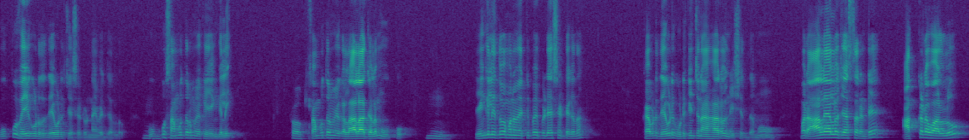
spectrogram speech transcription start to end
ఉప్పు వేయకూడదు దేవుడికి చేసేటువంటి నైవేద్యాల్లో ఉప్పు సముద్రం యొక్క ఎంగిలి. సముద్రం యొక్క లాలాజలం ఉప్పు. ఎంగిలితో మనం ఎట్టిపై పెడేసినట్టే కదా? కాబట్టి దేవుడికి ఉడికించిన ఆహారాలు నిషిద్ధము. మరి ఆలయాల్లో చేస్తారంటే అక్కడ వాళ్ళు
